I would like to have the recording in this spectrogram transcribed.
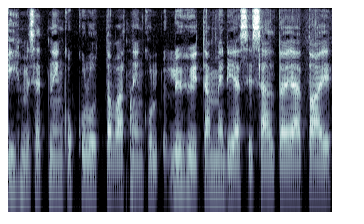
ihmiset niin kuin kuluttavat niin kuin lyhyitä mediasisältöjä tai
